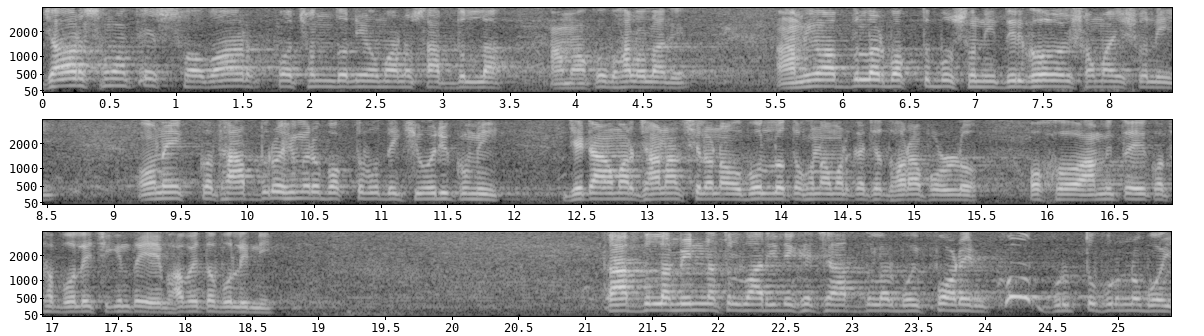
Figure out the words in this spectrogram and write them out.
যাওয়ার সময়তে সবার পছন্দনীয় মানুষ আবদুল্লাহ, আমাকেও ভালো লাগে। আমিও আবদুল্লার বক্তব্য শুনি, দীর্ঘ সময় শুনি। অনেক কথা আব্দুর রহিমেরও বক্তব্য দেখি ওইরকমই। যেটা আমার জানা ছিল না, ও বলল, তখন আমার কাছে ধরা পড়ল। ওহো, আমি তো এই কথা বলেছি, কিন্তু এভাবে তো বলিনি। তা আবদুল্লাহ মিন্নাতুল বাড়ি লিখেছে আবদুল্লার বই পড়েন, খুব গুরুত্বপূর্ণ বই।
